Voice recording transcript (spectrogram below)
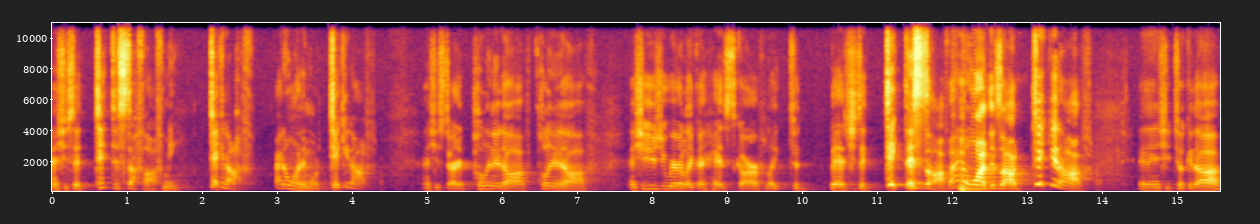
And she said, Take this stuff off me. Take it off. I don't want it anymore. Take it off. And she started pulling it off, pulling it off. And she usually wear like a headscarf, like to bed. She said, Take this off. I don't want this off. Take it off. And then she took it off.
